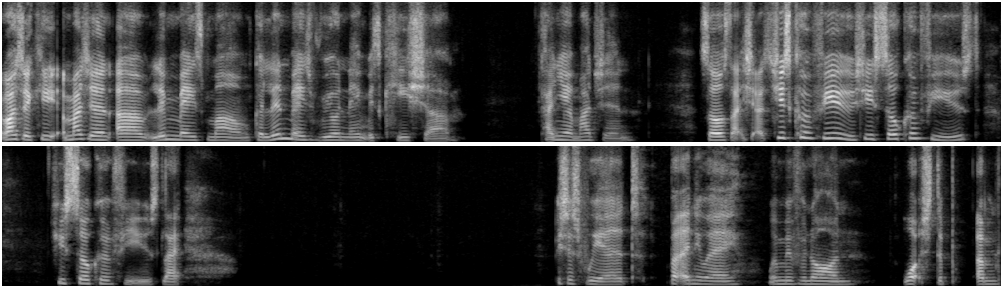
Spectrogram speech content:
imagine, imagine um, Lin Mei's mom, because Lin Mei's real name is Keisha. Can you imagine? So it's like she, she's confused. She's so confused. She's so confused. Like it's just weird. But anyway, we're moving on. Watch the um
